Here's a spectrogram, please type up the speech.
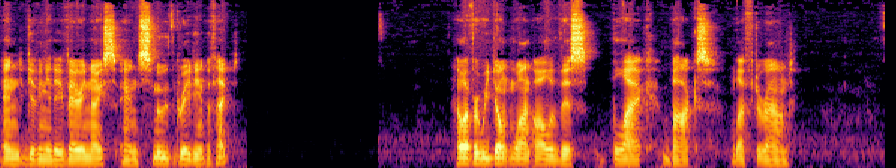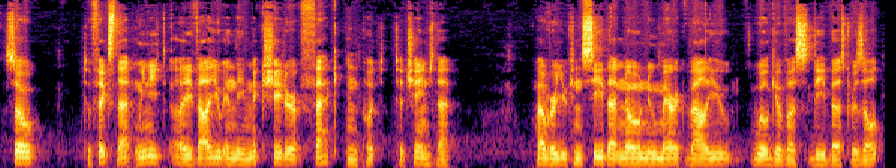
and giving it a very nice and smooth gradient effect. However, we don't want all of this black box left around. So, to fix that, we need a value in the mix shader FAC input to change that. However, you can see that no numeric value will give us the best result.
